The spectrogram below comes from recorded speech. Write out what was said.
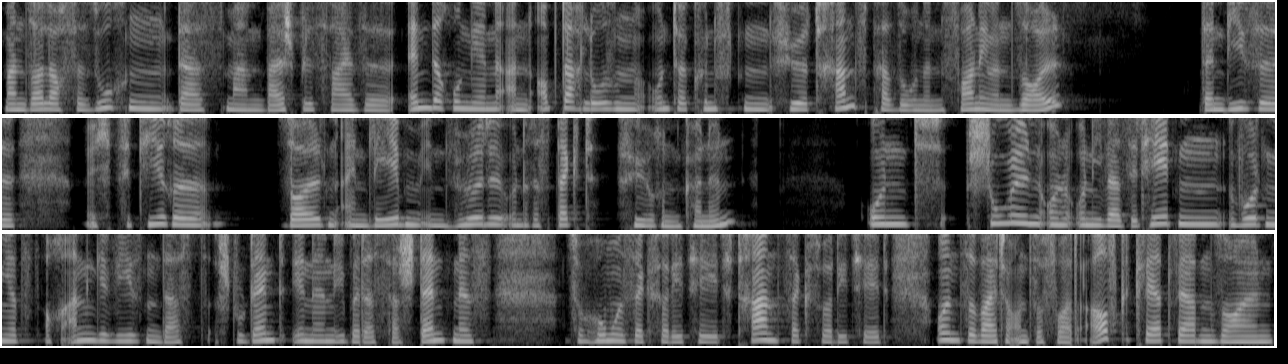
Man soll auch versuchen, dass man beispielsweise Änderungen an obdachlosen Unterkünften für Transpersonen vornehmen soll. Denn diese, ich zitiere, sollten ein Leben in Würde und Respekt führen können. Und Schulen und Universitäten wurden jetzt auch angewiesen, dass Studentinnen über das Verständnis zu Homosexualität, Transsexualität und so weiter und so fort aufgeklärt werden sollen,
